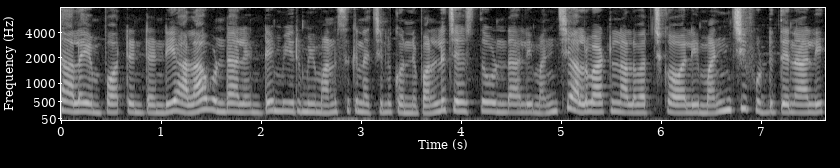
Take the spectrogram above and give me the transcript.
చాలా ఇంపార్టెంట్ అండి. అలా ఉండాలంటే మీరు మీ మనసుకు నచ్చిన కొన్ని పనులు చేస్తూ ఉండాలి. మంచి అలవాట్లను అలవర్చుకోవాలి. మంచి ఫుడ్ తినాలి.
